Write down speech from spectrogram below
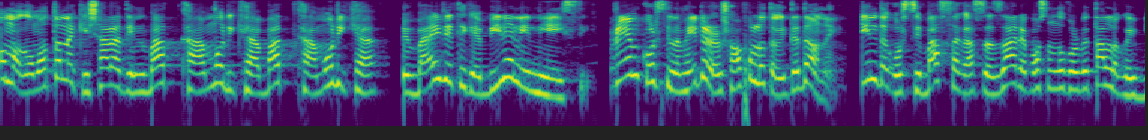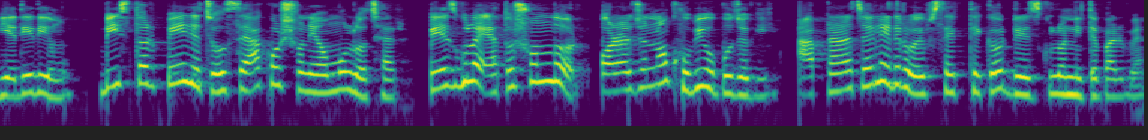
তোমাকে মতো নাকি সারাদিন ভাত খা মুড়ি খা ভাত খা মুড়ি খা। আমি বাইরে থেকে বিরিয়ানি নিয়ে আইছি। প্রেম করছিলাম এটার সফলতা হইতে দাও নাই। চিন্তা করছি বাচ্চা কাচ্চা যারে পছন্দ করবে তার লগে বিয়ে দিয়ে দিও বিস্তর পেজে চলছে আকর্ষণীয় মূল্য ছাড় ড্রেসগুলো এত সুন্দর পরার জন্য খুবই উপযোগী। আপনারা চাইলে এদের ওয়েবসাইট থেকেও ড্রেসগুলো নিতে পারবেন।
